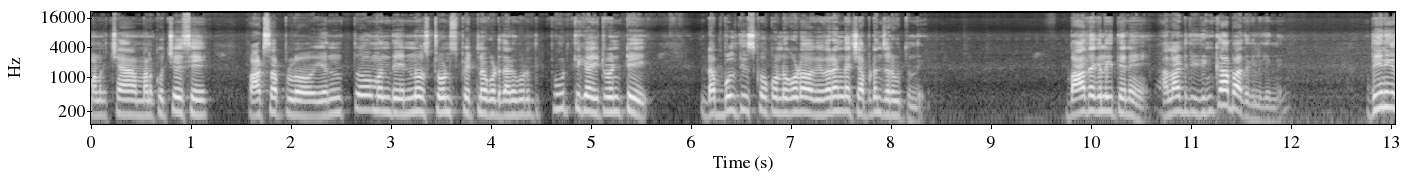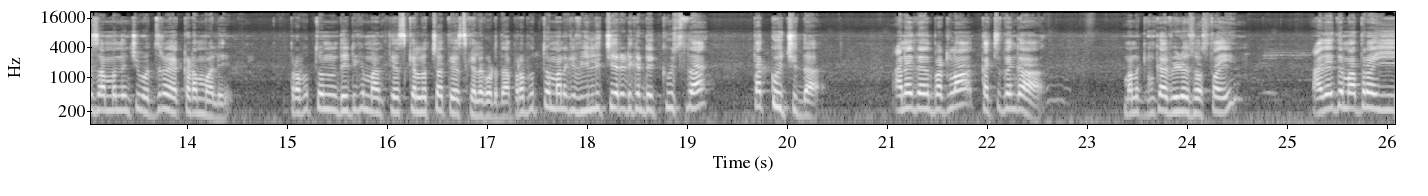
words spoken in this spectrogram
మనకు చా మనకు వచ్చేసి వాట్సాప్లో ఎంతోమంది ఎన్నో స్టోన్స్ పెట్టినా కూడా దాని గురించి పూర్తిగా ఎటువంటి డబ్బులు తీసుకోకుండా కూడా వివరంగా చెప్పడం జరుగుతుంది. బాధ కలిగితేనే అలాంటిది ఇది ఇంకా బాధ కలిగింది. దీనికి సంబంధించి వజ్రం ఎక్కడమ్మాలి? ప్రభుత్వం దీటికి మనం తీసుకెళ్ళొచ్చా? తీసుకెళ్ళకూడదా? ప్రభుత్వం మనకి వీళ్ళు ఇచ్చే రేటు కంటే ఎక్కువ ఇస్తుందా? తక్కువ ఇచ్చిద్దా? అనే దాని పట్ల ఖచ్చితంగా మనకి ఇంకా వీడియోస్ వస్తాయి. అదైతే మాత్రం ఈ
